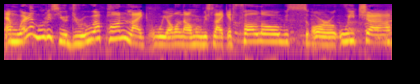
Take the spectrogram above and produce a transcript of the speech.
And were there movies you drew upon, like we all know movies like It Follows or Ouija,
